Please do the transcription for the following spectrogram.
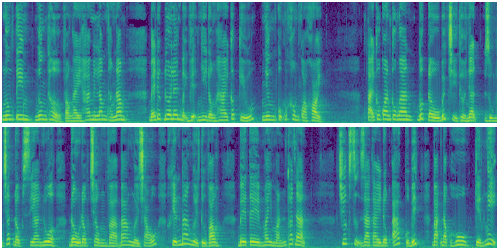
ngưng tim, ngưng thở vào ngày 25 tháng 5. Bé được đưa lên bệnh viện Nhi đồng 2 cấp cứu nhưng cũng không qua khỏi. Tại cơ quan công an, bước đầu Bích chỉ thừa nhận dùng chất độc cyanua, đầu độc chồng và ba người cháu, khiến ba người tử vong. BT may mắn thoát nạn. Trước sự ra tay độc ác của Bích, bạn đọc Hu kiến nghị.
